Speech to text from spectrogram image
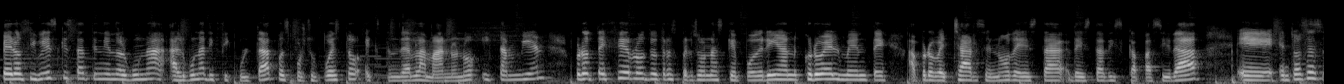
Pero si ves que está teniendo alguna, alguna dificultad, pues por supuesto extender la mano, ¿no? Y también protegerlos de otras personas que podrían cruelmente aprovecharse, ¿no? De esta, de esta discapacidad. Eh, entonces,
